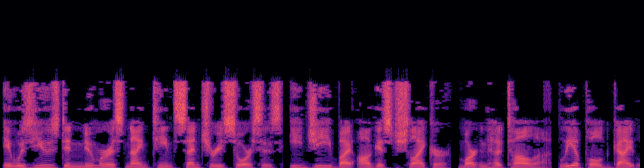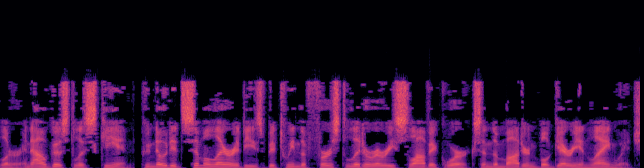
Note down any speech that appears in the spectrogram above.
It was used in numerous 19th-century sources, e.g. by August Schleicher, Martin Hatala, Leopold Geitler and August Leskien, who noted similarities between the first literary Slavic works and the modern Bulgarian language.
